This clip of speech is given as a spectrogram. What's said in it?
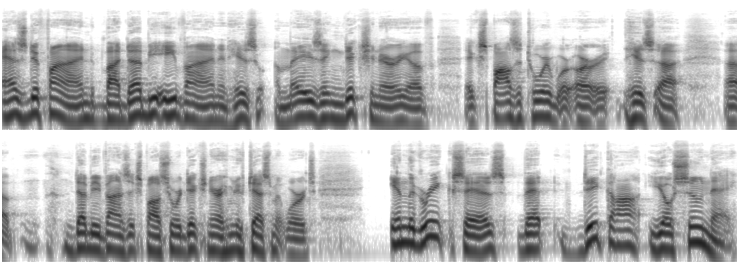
as defined by W.E. Vine in his amazing dictionary of expository, or his uh, uh, W. Vine's expository dictionary of New Testament words, in the Greek says that dikaiosune,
